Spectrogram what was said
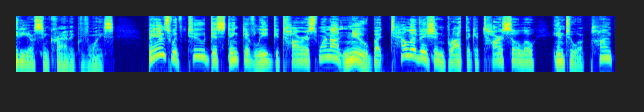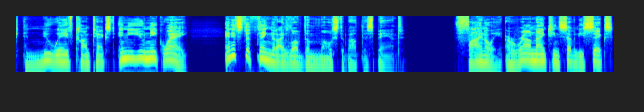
idiosyncratic voice. Bands with two distinctive lead guitarists were not new, but television brought the guitar solo into a punk and new wave context in a unique way. And it's the thing that I love the most about this band. Finally, around 1976,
